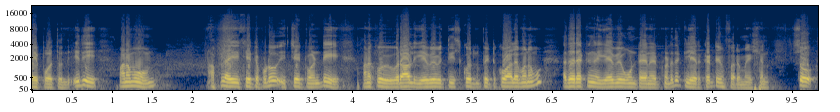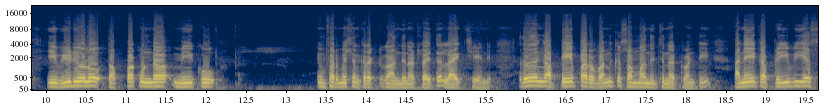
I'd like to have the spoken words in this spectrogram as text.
అయిపోతుంది. ఇది మనము అప్లై చేసేటప్పుడు ఇచ్చేటువంటి మనకు వివరాలు ఏవేవి తీసుకొని పెట్టుకోవాలి మనము అదే రకంగా ఏవేవి ఉంటాయనేటువంటిది క్లియర్ కట్ ఇన్ఫర్మేషన్. సో ఈ వీడియోలో తప్పకుండా మీకు ఇన్ఫర్మేషన్ కరెక్ట్గా అందినట్లయితే లైక్ చేయండి. అదేవిధంగా పేపర్ వన్కి సంబంధించినటువంటి అనేక ప్రీవియస్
